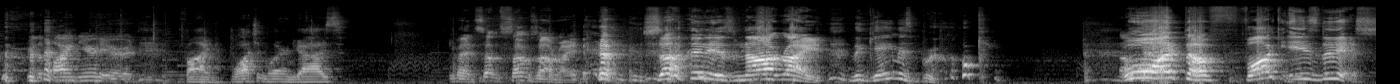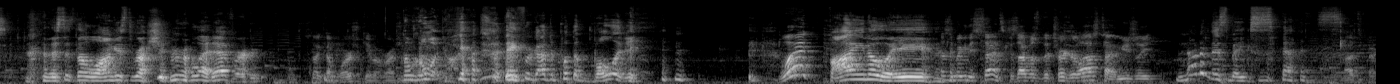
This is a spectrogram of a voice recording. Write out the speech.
be the pioneer here? and- Fine, watch and learn, guys. Man, something, something's not right. something is not right. The game is broken. What the fuck is this? this is the longest Russian roulette ever. It's like the worst game of Russian. No, come on. Yeah, they forgot to put the bullet in. What? Finally, Doesn't make any sense because I was the trigger last time. Usually, none of this makes sense. that's fair.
